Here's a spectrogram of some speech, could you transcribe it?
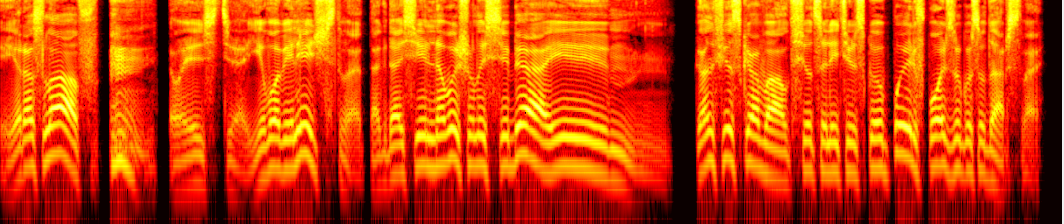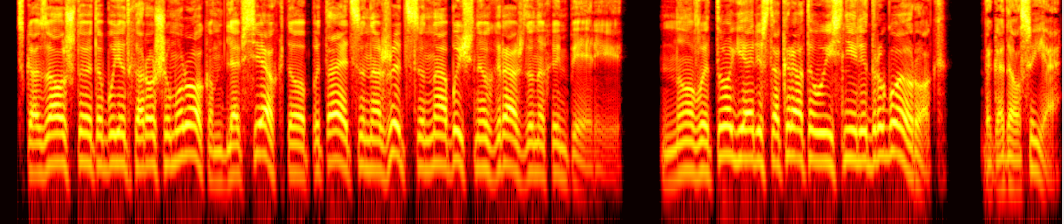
Ярослав, то есть его величество, тогда сильно вышел из себя и... конфисковал всю целительскую пыль в пользу государства. Сказал, что это будет хорошим уроком для всех, кто пытается нажиться на обычных гражданах империи. Но в итоге аристократы уяснили другой урок, догадался я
